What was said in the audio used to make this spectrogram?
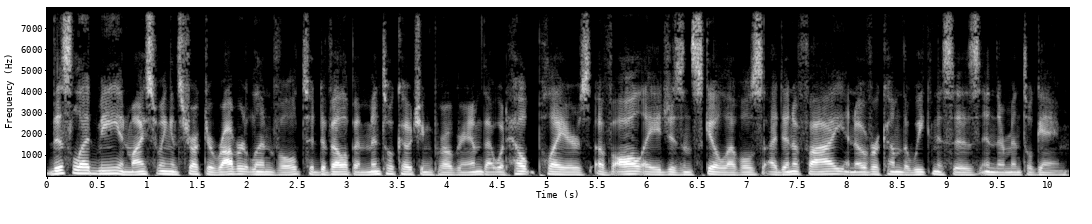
This led me and my swing instructor Robert Linville to develop a mental coaching program that would help players of all ages and skill levels identify and overcome the weaknesses in their mental game.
